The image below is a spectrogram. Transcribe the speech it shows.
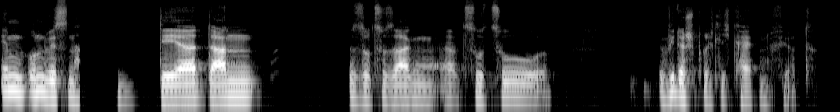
Unwissenheit der dann sozusagen äh, zu, zu Widersprüchlichkeiten führt.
